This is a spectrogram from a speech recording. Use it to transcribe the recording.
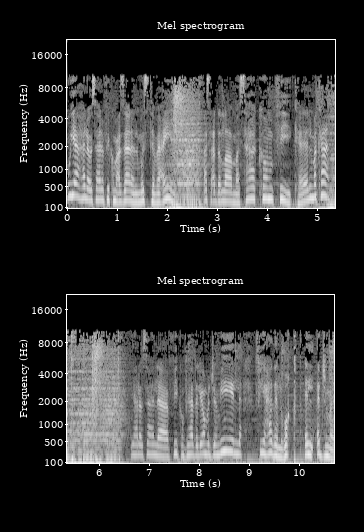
ويا هلا وسهلا فيكم أعزائنا المستمعين. أسعد الله مساكم في كل مكان. يا هلا وسهلا فيكم في هذا اليوم الجميل في هذا الوقت الأجمل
